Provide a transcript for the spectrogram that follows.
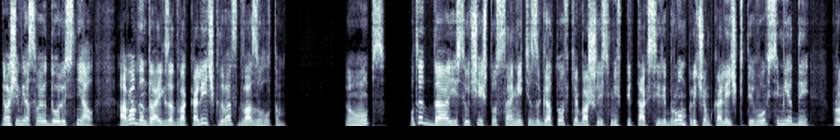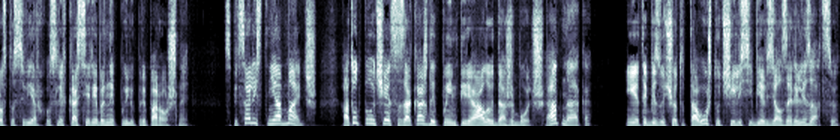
В общем, я свою долю снял, а вам на двоих за два колечка 22 золотом. Упс. Вот это да, если учесть, что сами эти заготовки обошлись мне в пятак серебром, причем колечки-то и вовсе медные, просто сверху, слегка серебряной пылью припорошенные. Специалиста не обманешь. А тут получается за каждый по империалу и даже больше. Однако. И это без учета того, что Чили себе взял за реализацию.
